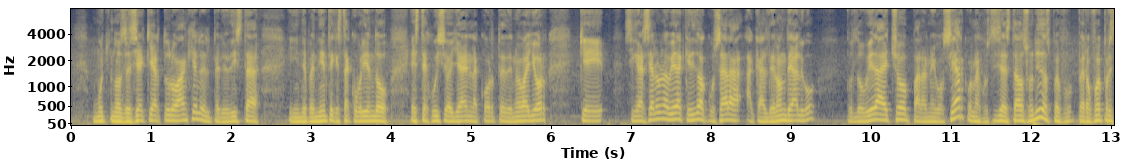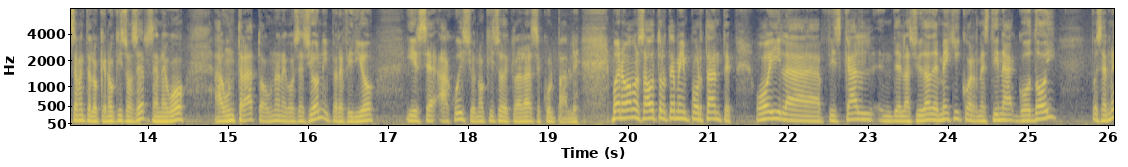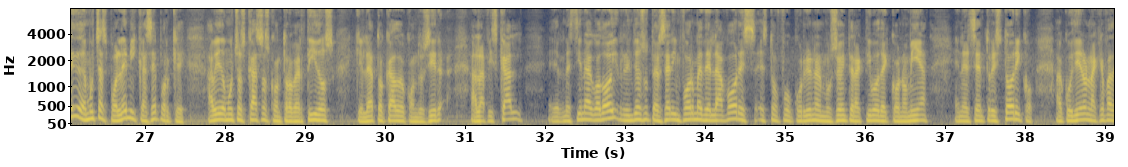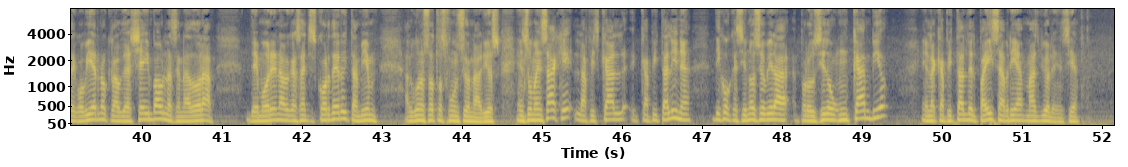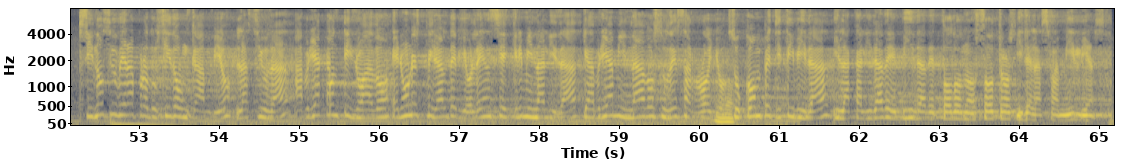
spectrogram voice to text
Nos decía aquí Arturo Ángel, el periodista independiente que está cubriendo este juicio allá en la Corte de Nueva York, que si García Luna hubiera querido acusar a Calderón de algo, pues lo hubiera hecho para negociar con la justicia de Estados Unidos, pero fue precisamente lo que no quiso hacer. Se negó a un trato, a una negociación y prefirió irse a juicio, no quiso declararse culpable. Bueno, vamos a otro tema importante. Hoy la fiscal de la Ciudad de México, Ernestina Godoy, pues en medio de muchas polémicas, ¿eh? porque ha habido muchos casos controvertidos que le ha tocado conducir a la fiscal. Ernestina Godoy rindió su tercer informe de labores. Esto ocurrió en el Museo Interactivo de Economía en el Centro Histórico. Acudieron la jefa de gobierno, Claudia Sheinbaum, la senadora de Morena, Olga Sánchez Cordero, y también algunos otros funcionarios. En su mensaje, la fiscal capitalina dijo que si no se hubiera producido un cambio en la capital del país, habría más violencia. Si no se hubiera producido un cambio, la ciudad habría continuado en una espiral de violencia y criminalidad que habría minado su desarrollo, su competitividad y la calidad de vida de todos nosotros y de las familias.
